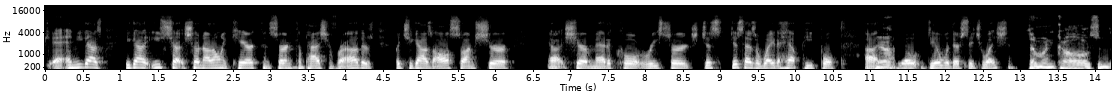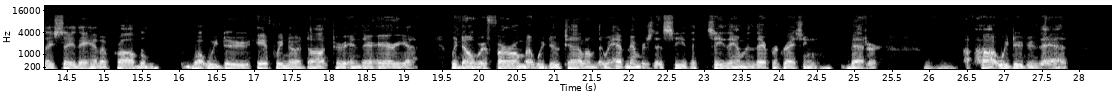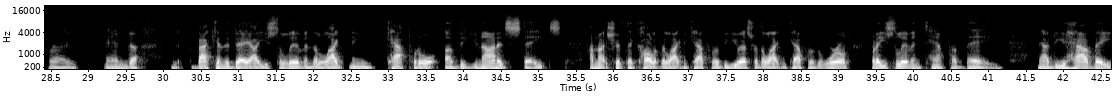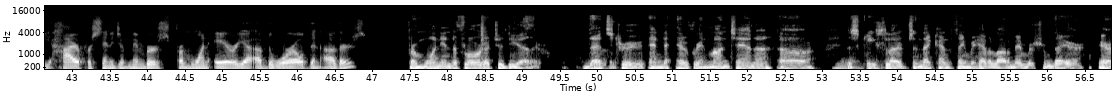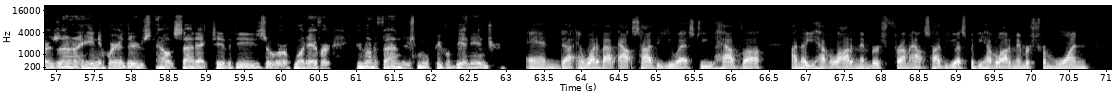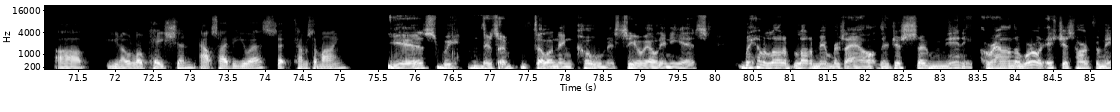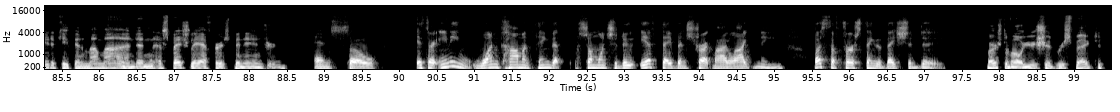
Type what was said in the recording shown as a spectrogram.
and you guys you got you show, showed not only care, concern, compassion for others, but you guys also, I'm sure, uh, share medical research just just as a way to help people uh, yeah. deal, deal with their situation. Someone calls and they say they have a problem. What we do, if we know a doctor in their area, we don't refer them, but we do tell them that we have members that see that see them and they're progressing better. Mm-hmm. Uh, we do do that. Right. And uh, back in the day, I used to live in the lightning capital of the United States. I'm not sure if they call it the lightning capital of the U.S. or the lightning capital of the world, but I used to live in Tampa Bay. Now, do you have a higher percentage of members from one area of the world than others? From one end of Florida to the other. That's true. And over in Montana, uh, yeah. the ski slopes and that kind of thing, we have a lot of members from there. Arizona, anywhere there's outside activities or whatever, you're going to find there's more people being injured. And uh, and what about outside the U.S.? Do you have? Uh, I know you have a lot of members from outside the U.S., but do you have a lot of members from one, uh, you know, location outside the U.S. that comes to mind? Yes, we there's a fellow named Colnes, C O L N E S. We have a lot of lot of members out. There are just so many around the world. It's just hard for me to keep in my mind, and especially after it's been injured. And so, is there any one common thing that someone should do if they've been struck by lightning? What's the first thing that they should do? First of all, you should respect it.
